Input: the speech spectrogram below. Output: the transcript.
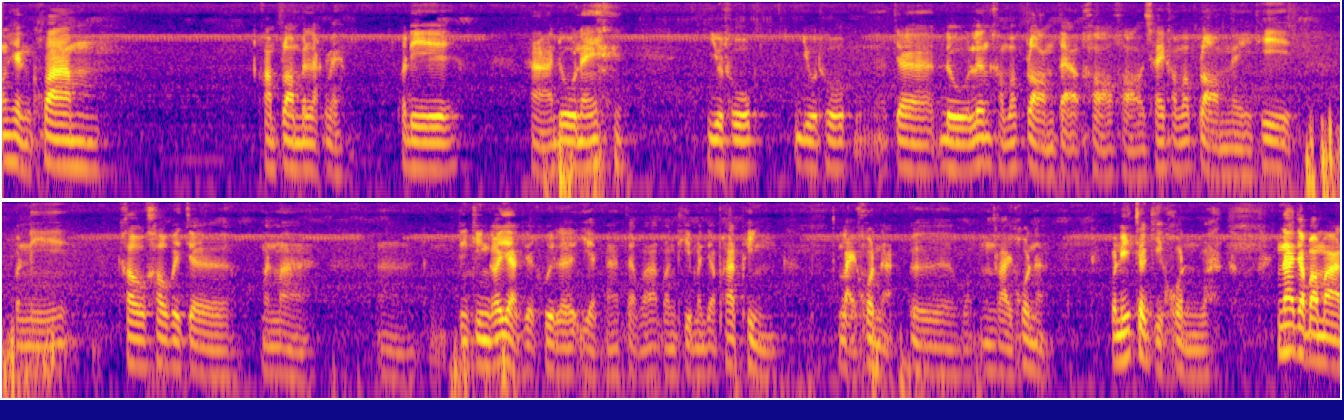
องเห็นความ ความปลอมเป็นหลักเลย พอดีหาดูใน YouTube YouTube จะดูเรื่องคำว่าปลอม แต่ขอขอใช้คำว่าปลอมในที่วันนี้เข้าเข้าไปเจอมันมา จริง ๆ ก็อยากจะคุยรายละเอียดนะ แต่ว่าบางทีมันจะพลาดพิงหลายคนอะ เออหลายคนอะ วันนี้เจอกี่คนวะ น่าจะประมาณ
